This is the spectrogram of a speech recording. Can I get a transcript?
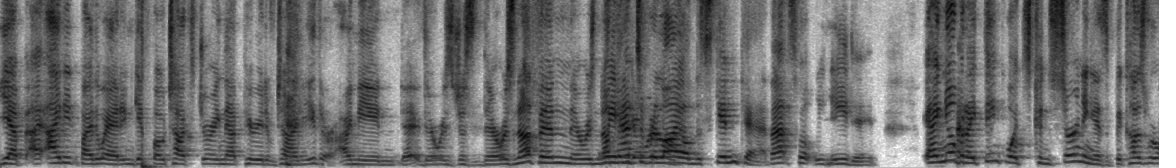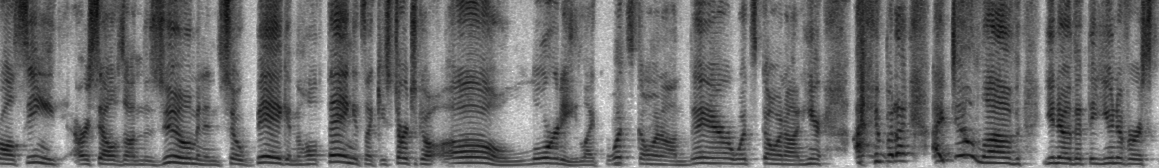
Yep, I, I, didn't. By the way, I didn't get Botox during that period of time either. I mean, there was just there was nothing. There was nothing. We had to rely on. on the skincare. That's what we needed. I know, but I think what's concerning is because we're all seeing ourselves on the Zoom and it's so big and the whole thing, it's like you start to go, oh, Lordy, like what's going on there? What's going on here? I, but I, I do love, you know, that the universe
